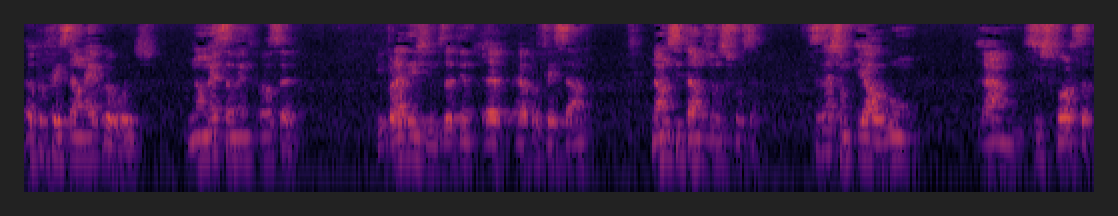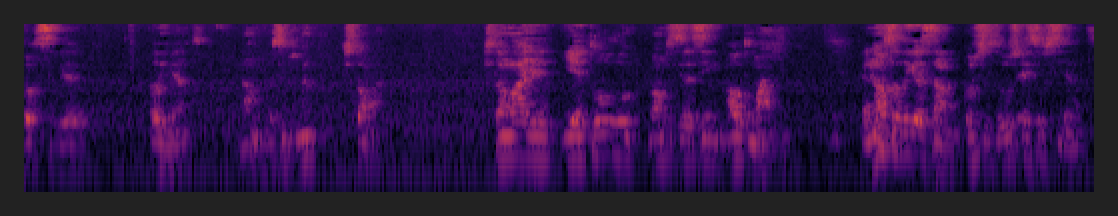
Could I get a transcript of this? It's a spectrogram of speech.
A perfeição é para hoje, não é somente para o céu. E para atingirmos a, a, a perfeição, não necessitamos nos esforçar. Vocês acham que algum ramo se esforça para receber alimento. Não, eles simplesmente estão lá. Estão lá e, e é tudo, vamos dizer assim, automático. A nossa ligação com Jesus é suficiente.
